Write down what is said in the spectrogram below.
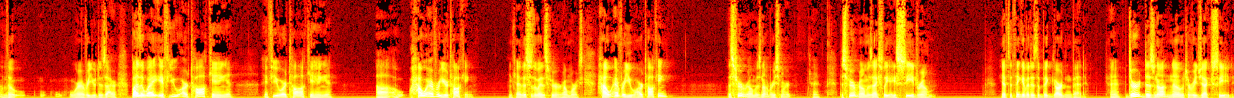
the wherever you desire. By the way, if you are talking, if you are talking, uh, however you're talking, okay, this is the way the spirit realm works. However you are talking, The spirit realm is not very smart. Okay? The spirit realm is actually a seed realm. You have to think of it as a big garden bed. Okay? Dirt does not know to reject seed.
